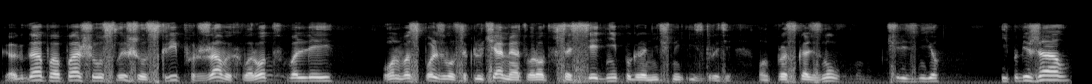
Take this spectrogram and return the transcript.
Когда папаша услышал скрип ржавых ворот в аллее, он воспользовался ключами от ворот в соседней пограничной изгороди. Он проскользнул через нее и побежал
